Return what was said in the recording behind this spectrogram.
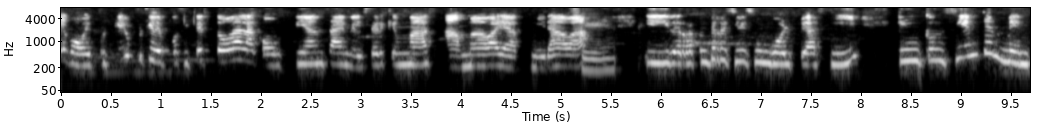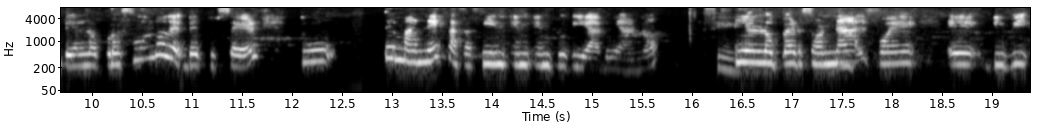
algo. ¿Y por qué? Porque deposité toda la confianza en el ser que más amaba y admiraba y de repente recibes un golpe así que inconscientemente en lo profundo de, tu ser, tú te manejas así en, en, tu día a día, ¿no? Sí. Y en lo personal fue eh, viví,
